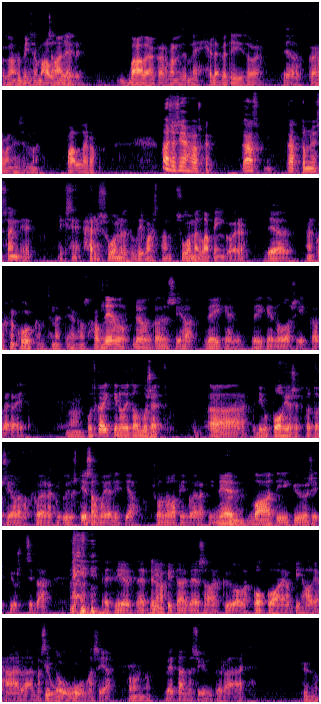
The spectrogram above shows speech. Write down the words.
Joka on hyvin samanlainen. Samojedi. Vaaleakarvainen, semmonen helvetin iso ja karvanen semmonen pallero. Olisi se ihan hauska. Kans kattonut jossain, eikö se Herr Suomessa tuli vastaan Suomen Lapin koira? ja Mä en koskaan kuullutkaan, mutta se näytti ihan hauskaa. Ne on, ne on kans ihan veikeän, veikeän olosia kavereita. No. Mutta kaikki noi tommoset ää, niinku pohjoiset kotosi olevat koirat, niinku justiin samojedit ja Suomen Lapin koirat, niin ne mm. vaatii kyllä sit just sitä, että niitä, et niitä Joo. pitää, ne saa kyllä olla koko ajan pihalla ja hääräämässä ja touhuumassa ja on. vetämässä ympyrää. Et. Kyllä.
